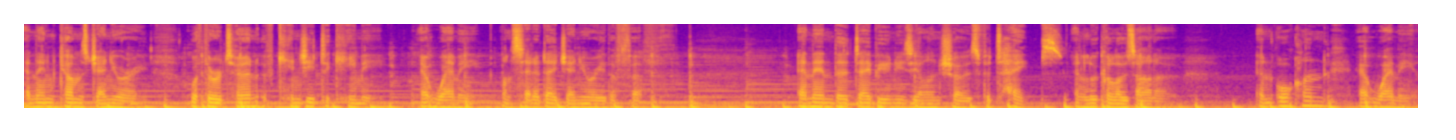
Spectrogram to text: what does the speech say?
And then comes January with the return of Kenji Takimi at Whammy on Saturday, January the 5th. And then the debut New Zealand shows for Tapes and Luca Lozano in Auckland at Whammy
